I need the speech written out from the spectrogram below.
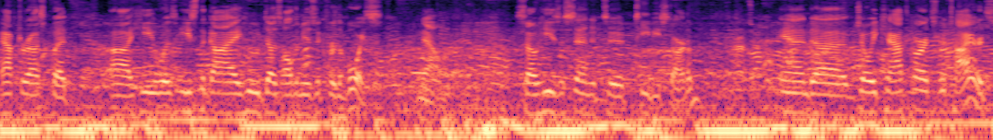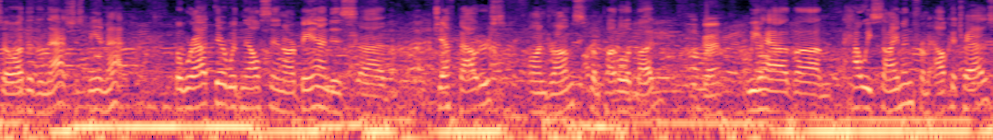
after us, but uh, he was he's the guy who does all the music for The Voice now. So he's ascended to TV stardom. And uh, Joey Cathcart's retired. So other than that, it's just me and Matt. But we're out there with Nelson. Our band is uh, Jeff Bowders on drums from Puddle of Mudd. Okay. We have um, Howie Simon from Alcatrazz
